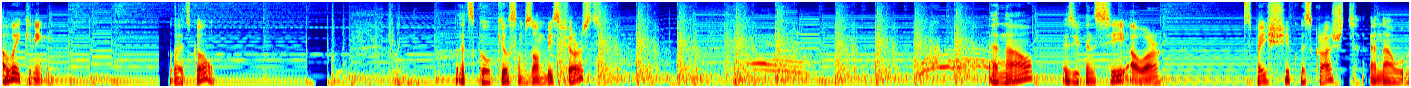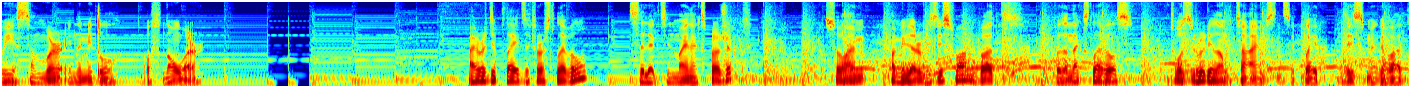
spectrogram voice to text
Awakening. Let's go. Let's go kill some zombies first. And now, as you can see, our spaceship has crashed, and now we are somewhere in the middle of nowhere. I already played the first level, selecting my next project, so I'm familiar with this one, but for the next levels, it was a really long time since I played this Megawad.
